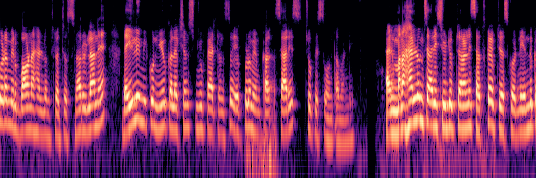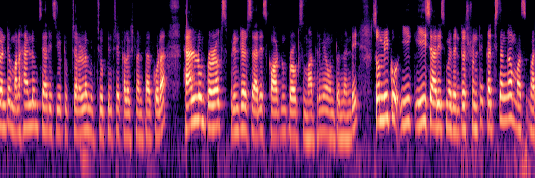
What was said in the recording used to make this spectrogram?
కూడా మీరు భావన హ్యాండ్లూమ్స్లో చూస్తున్నారు. ఇలానే డైలీ మీకు న్యూ కలెక్షన్స్ న్యూ ప్యాటర్న్స్తో ఎప్పుడు మేము శారీస్ చూపిస్తూ ఉంటామండి. అండ్ మన హ్యాండ్లూమ్ శారీస్ యూట్యూబ్ ఛానల్ని సబ్స్క్రైబ్ చేసుకోండి. ఎందుకంటే మన హ్యాండ్లూమ్ శారీస్ యూట్యూబ్ ఛానల్లో మీకు చూపించే కలెక్షన్ అంతా కూడా handloom products printed saris cotton products మాత్రమే ఉంటుందండి. సో మీకు ఈ ఈ శారీస్ మీద ఇంట్రెస్ట్ ఉంటే ఖచ్చితంగా మా మా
